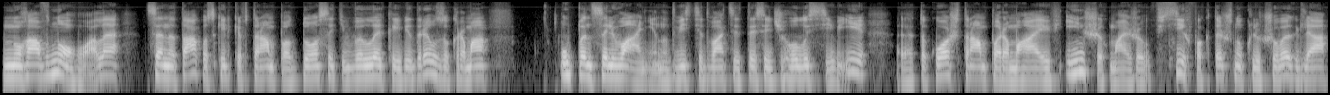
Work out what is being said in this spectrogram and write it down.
нога в ногу. Але це не так, оскільки в Трампа досить великий відрив, зокрема. У Пенсильванії на 220 тисяч голосів, і е, також Трамп перемагає в інших, майже всіх фактично ключових для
